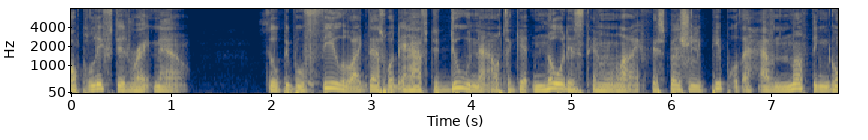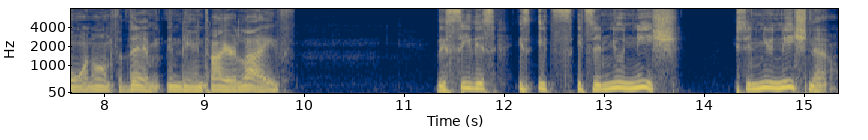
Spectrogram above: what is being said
uplifted right now. So people feel like that's what they have to do now to get noticed in life, especially people that have nothing going on for them in their entire life. They see this is it's it's a new niche. It's a new niche now.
